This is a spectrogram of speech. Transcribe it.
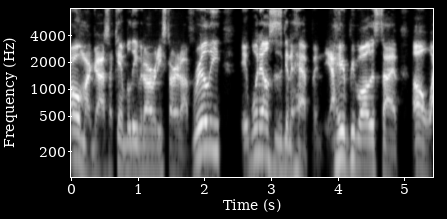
oh my gosh, I can't believe it already started off. Really? It, what else is going to happen? I hear people all this time, oh, wow,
